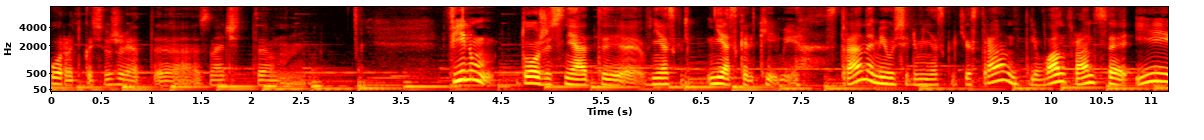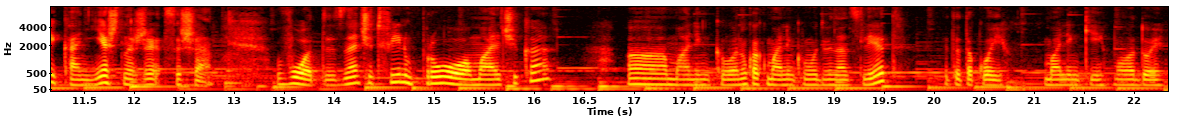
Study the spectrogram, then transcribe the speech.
коротко сюжет. Э, значит, эм, фильм тоже снят в несколь... несколькими странами, усилиями нескольких стран. Ливан, Франция и, конечно же, США. Вот, значит, фильм про мальчика а, маленького, ну как маленькому, 12 лет. Это такой маленький молодой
